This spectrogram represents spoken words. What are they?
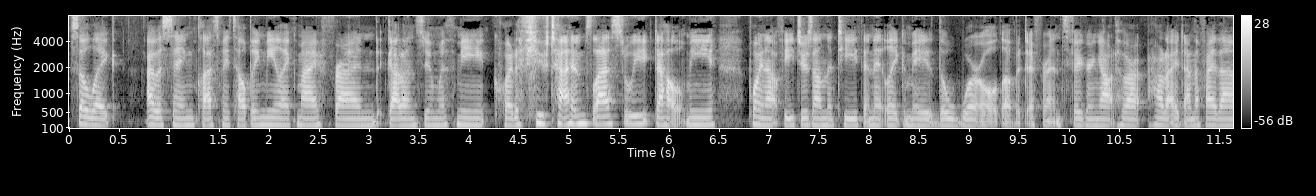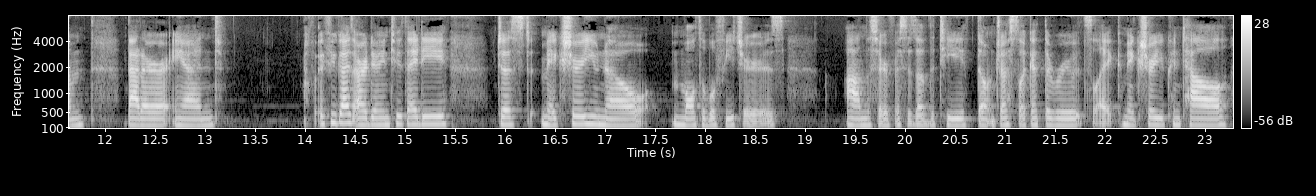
So, like, I was saying classmates helping me. Like my friend got on Zoom with me quite a few times last week to help me point out features on the teeth, and it like made the world of a difference figuring out how, how to identify them better. And if you guys are doing tooth ID, just make sure you know multiple features on the surfaces of the teeth. Don't just look at the roots. Like make sure you can tell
